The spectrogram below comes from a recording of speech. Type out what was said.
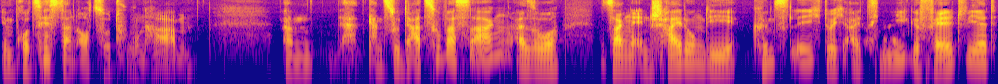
im Prozess dann auch zu tun haben. Ähm, kannst du dazu was sagen? Also sozusagen eine Entscheidung, die künstlich durch IT gefällt wird,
